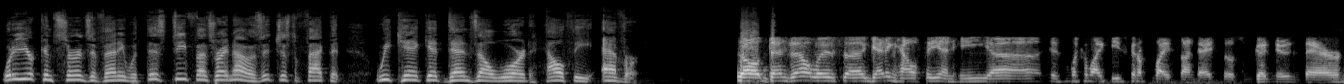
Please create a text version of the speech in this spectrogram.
What are your concerns, if any, with this defense right now? Is it just the fact that we can't get Denzel Ward healthy ever? Well, Denzel is uh, getting healthy, and he uh, is looking like he's going to play Sunday. So some good news there.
